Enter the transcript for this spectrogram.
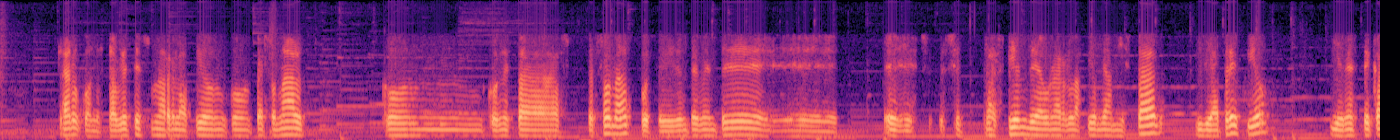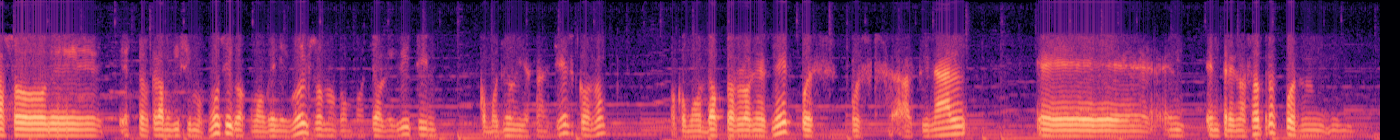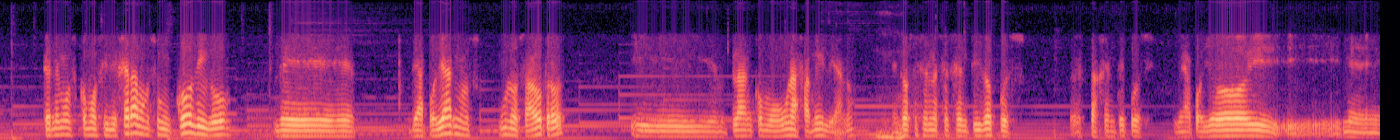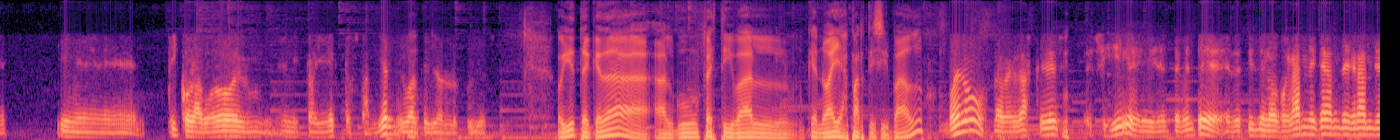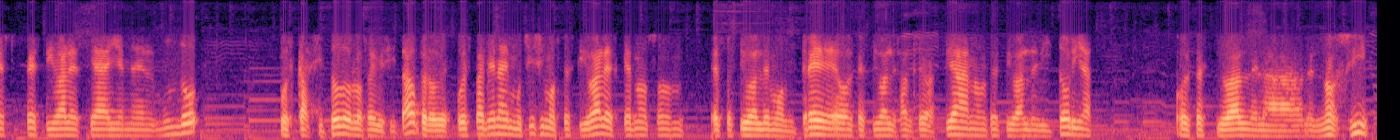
Claro, cuando estableces una relación con, personal con, con estas personas, pues evidentemente eh, eh, se trasciende a una relación de amistad y de aprecio. Y en este caso de estos grandísimos músicos como Benny Wilson o como Johnny Griffin, como Joey Francesco, ¿no? o como Dr. Lonnie Smith, pues, pues al final eh, en, entre nosotros pues tenemos como si dijéramos un código de, de apoyarnos unos a otros y en plan como una familia, ¿no? Entonces en ese sentido pues esta gente pues me apoyó y, y me y me y colaboró en, en, mis proyectos también, igual que yo en los suyos. Oye, ¿te queda algún festival que no hayas participado? Bueno, la verdad es que es, sí, evidentemente, es decir, de los grandes, grandes, grandes festivales que hay en el mundo, pues casi todos los he visitado, pero después también hay muchísimos festivales que no son el Festival de Montreux, o el Festival de San Sebastián, o el Festival de Vitoria, o el Festival de la, del No Sí,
